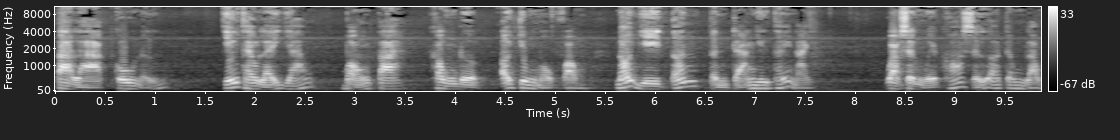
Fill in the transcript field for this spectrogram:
ta là cô nữ. Chiếu theo lễ giáo, bọn ta không được ở chung một phòng. Nói gì đến tình trạng như thế này? Hoàng Sơn Nguyệt khó xử ở trong lòng.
